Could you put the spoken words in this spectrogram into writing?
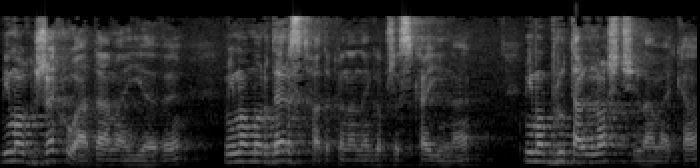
mimo grzechu Adama i Ewy, mimo morderstwa dokonanego przez Kaina, mimo brutalności Lameka,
